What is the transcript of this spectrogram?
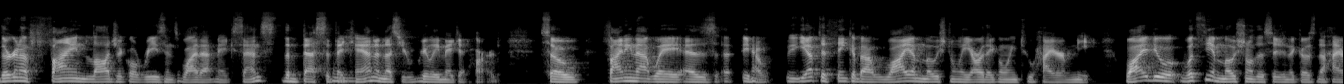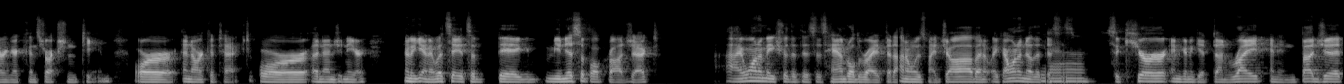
they're going to find logical reasons why that makes sense the best that they mm-hmm. can unless you really make it hard so finding that way as uh, you know you have to think about why emotionally are they going to hire me why do what's the emotional decision that goes into hiring a construction team or an architect or an engineer and again let's say it's a big municipal project I want to make sure that this is handled right, that I don't lose my job. I don't like I want to know that yeah. this is secure and going to get done right and in budget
